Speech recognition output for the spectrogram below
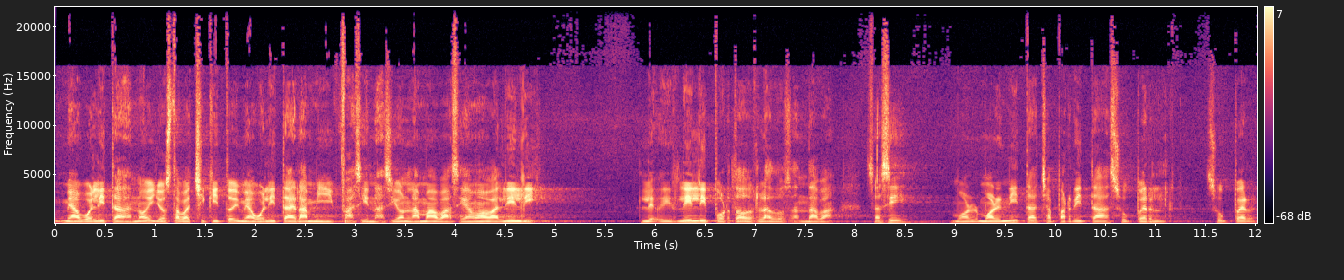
mi abuelita, ¿no? Y yo estaba chiquito y mi abuelita era mi fascinación, la amaba, se llamaba Lili. Lili por todos lados andaba. O así, morenita, chaparrita, súper, súper,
